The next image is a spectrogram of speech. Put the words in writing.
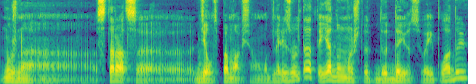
Нужно а, стараться делать по максимуму для результата. Я думаю, что это дает свои плоды.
